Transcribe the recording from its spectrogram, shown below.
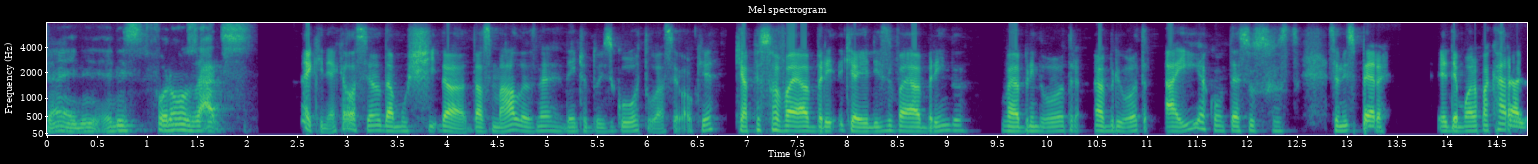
É, eles foram usados. É que nem aquela cena da mochi, da, das malas, né? Dentro do esgoto lá, sei lá o quê. Que a pessoa vai abrir, que a Elise vai abrindo, vai abrindo outra, abre outra. Aí acontece o susto. Você não espera. Ele demora pra caralho.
